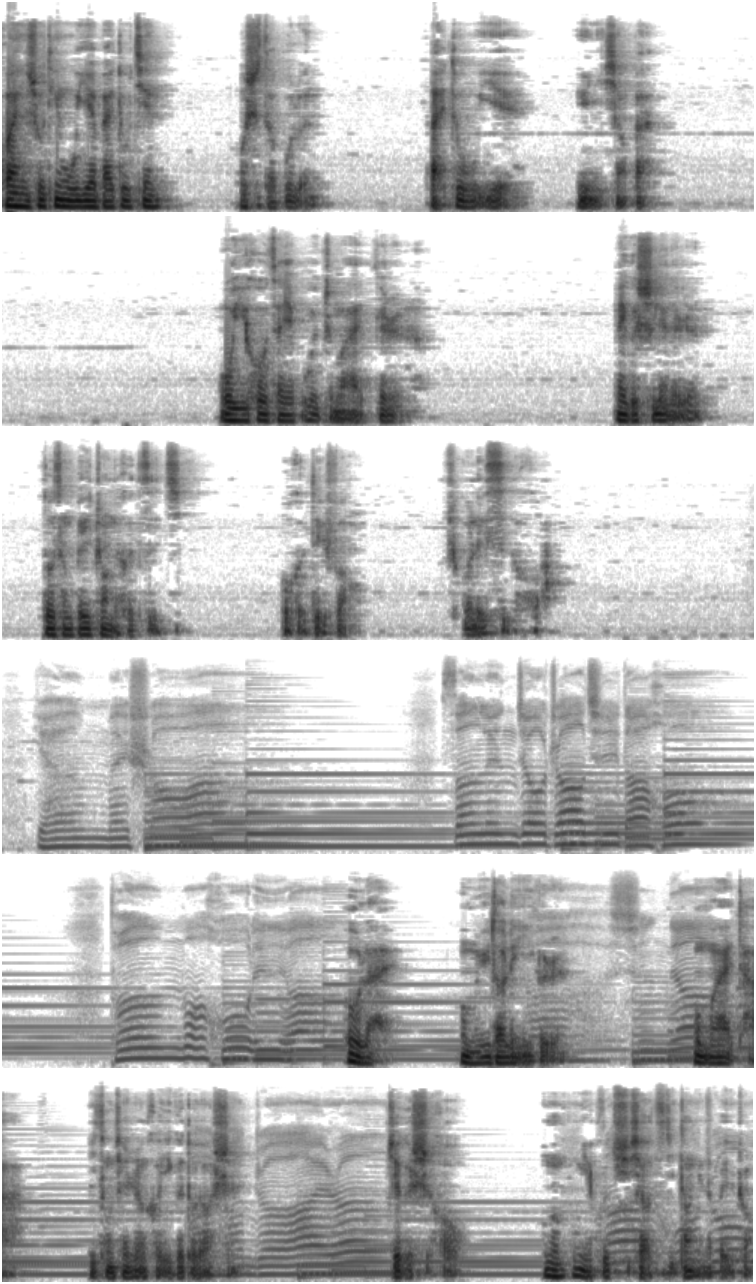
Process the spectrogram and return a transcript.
欢迎收听午夜百度间，我是泽布伦。百度午夜与你相伴。我以后再也不会这么爱一个人了。每个失恋的人都曾悲壮的和自己或和对方说过类似的话。森林就着起大火。后来，我们遇到另一个人，我们爱他，比从前任何一个都要深。这个时候，我们不免会取笑自己当年的悲壮。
